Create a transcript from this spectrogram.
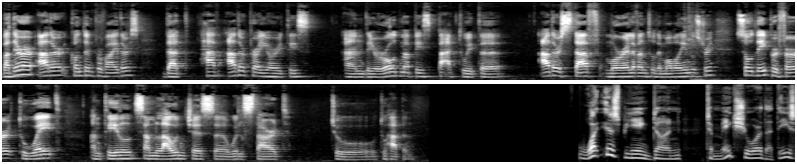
But there are other content providers that have other priorities and their roadmap is packed with uh, other stuff more relevant to the mobile industry. So they prefer to wait until some launches uh, will start to, to happen. What is being done to make sure that these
